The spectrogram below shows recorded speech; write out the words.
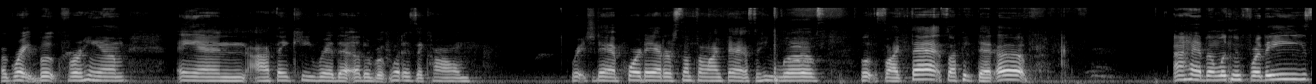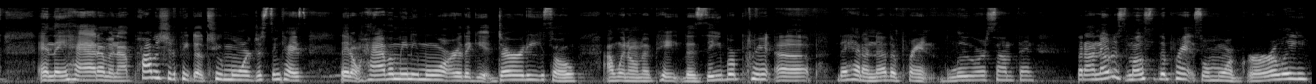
a great book for him. And I think he read that other book. What is it called? Rich Dad, Poor Dad or something like that. So he loves books like that. So I picked that up. I have been looking for these and they had them and I probably should have picked up two more just in case they don't have them anymore or they get dirty. So I went on and picked the zebra print up. They had another print, blue or something. But I noticed most of the prints were more girly.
